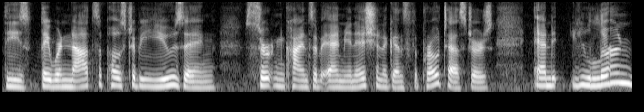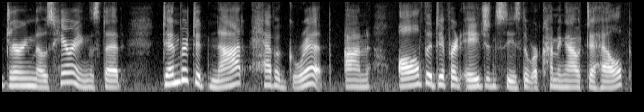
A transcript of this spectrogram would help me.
these they were not supposed to be using certain kinds of ammunition against the protesters and you learn during those hearings that Denver did not have a grip on all the different agencies that were coming out to help.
